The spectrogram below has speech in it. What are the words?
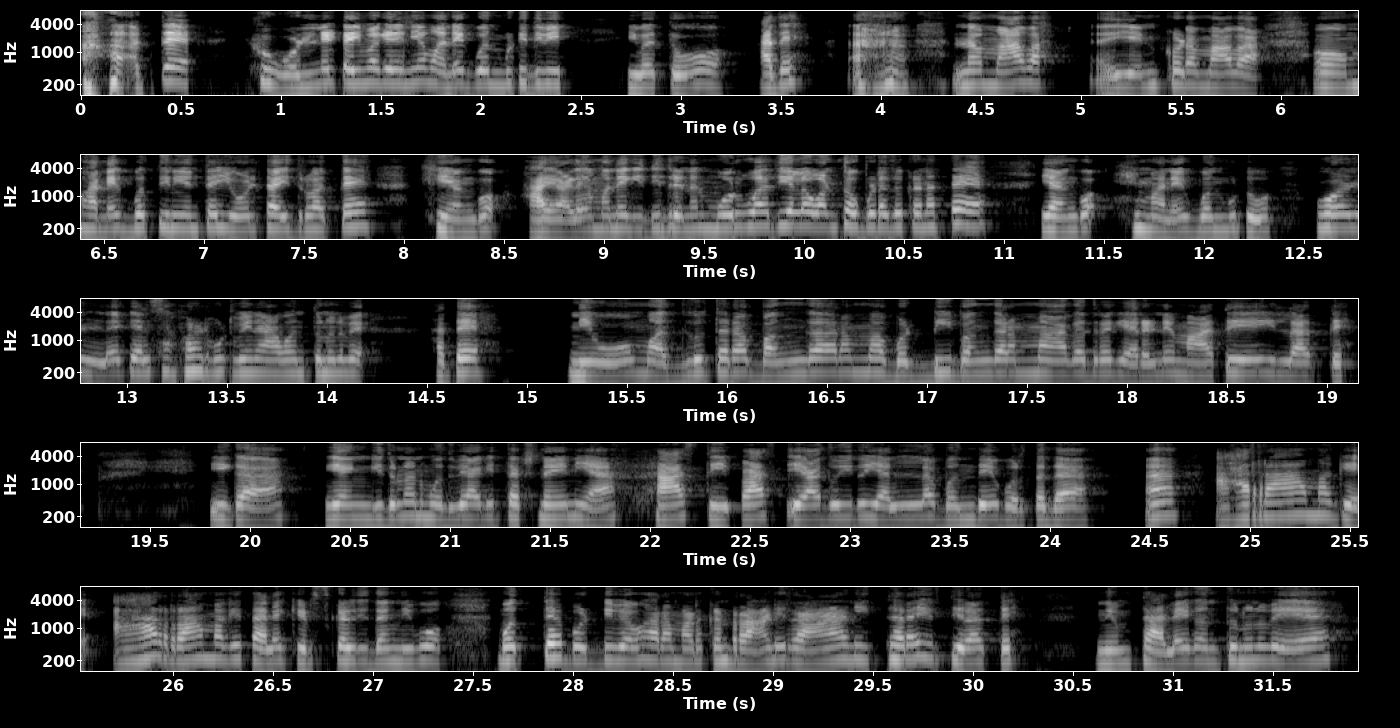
ಅತ್ತೆ, ಒಳ್ಳೆ ಟೈಮಾಗೆ ನೀವು ಮನೆಗೆ ಬಂದ್ಬಿಟ್ಟಿದೀವಿ. ಇವತ್ತು, ಅದೇ ನಮ್ಮ ಮಾವ, ಏನು ಕೊಡ ಮಾವ ಮನೆಗೆ ಬರ್ತೀನಿ ಅಂತ ಹೇಳ್ತಾ ಇದ್ರು ಅತ್ತೆ. ಹೆಂಗೋ, ಆ ಹಳೆ ಮನೆಗೆ ಇದ್ದಿದ್ರೆ ನಾನು ಮುರುವಾದಿ ಎಲ್ಲ ಹೊಂಟೋಗ್ಬಿಡೋದು ಕಣತ್ತೆ. ಹೆಂಗೋ ಮನೆಗೆ ಬಂದ್ಬಿಟ್ಟು ಒಳ್ಳೆ ಕೆಲಸ ಮಾಡ್ಬಿಟ್ವಿ ನಾವಂತೂ ಅತ್ತೆ, ನೀವು ಮೊದ್ಲು ಥರ ಬಂಗಾರಮ್ಮ, ಬಡ್ಡಿ ಬಂಗಾರಮ್ಮ ಆಗೋದ್ರಾಗ ಎರಡನೇ ಮಾತೇ ಇಲ್ಲ ಅತ್ತೆ. ಈಗ, ಹೆಂಗಿದ್ರು ನಾನು ಮದುವೆ ಆಗಿದ ತಕ್ಷಣ ಏನಿಯಾ ಆಸ್ತಿ, ಪಾಸ್ತಿ, ಅದು ಇದು ಎಲ್ಲ ಬಂದೇ ಬರ್ತದ. ಆರಾಮಾಗೆ, ಆರಾಮಾಗಿ ತಲೆ ಕೆಡ್ಸ್ಕೊಳ್ದಿದ್ದಂಗೆ ನೀವು ಮತ್ತೆ ಬಡ್ಡಿ ವ್ಯವಹಾರ ಮಾಡ್ಕೊಂಡು ರಾಣಿ ರಾಣಿ ಥರ ಇರ್ತಿರತ್ತೆ. ನಿಮ್ಮ ತಲೆಗಂತೂ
